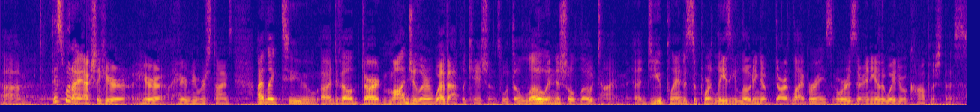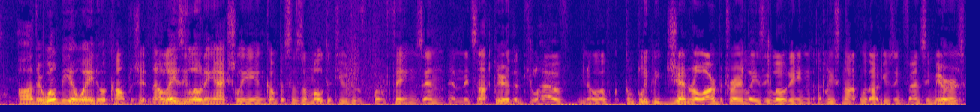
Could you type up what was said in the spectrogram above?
Um, this one I actually hear hear hear numerous times. I'd like to uh, develop Dart modular web applications with a low initial load time. Uh, do you plan to support lazy loading of Dart libraries, or is there any other way to accomplish this? Uh, there will be a way to accomplish it. Now, lazy loading actually encompasses a multitude of, of things, and, and it's not clear that you'll have you know a completely general arbitrary lazy loading, at least not without using fancy mirrors.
